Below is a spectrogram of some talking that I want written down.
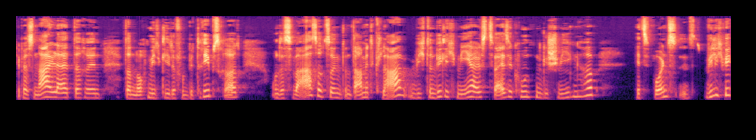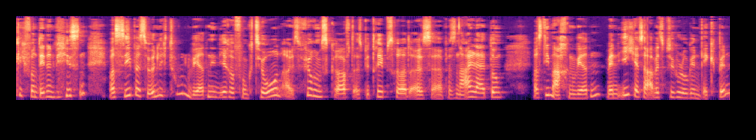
die Personalleiterin, dann noch Mitglieder vom Betriebsrat. Und es war sozusagen dann damit klar, wie ich dann wirklich mehr als zwei Sekunden geschwiegen habe, Jetzt, wollen, jetzt will ich wirklich von denen wissen, was sie persönlich tun werden in ihrer Funktion als Führungskraft, als Betriebsrat, als äh, Personalleitung, was die machen werden, wenn ich als Arbeitspsychologin weg bin,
